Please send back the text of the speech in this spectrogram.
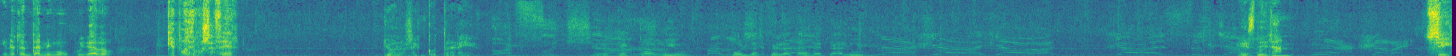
y no tendrán ningún cuidado. ¿Qué podemos hacer? Yo los encontraré. ¿Pero qué coño? Por las pelotas de Talu. ¿Es de Dan? Sí,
